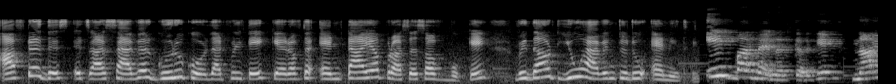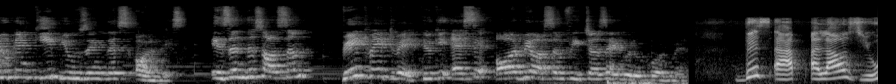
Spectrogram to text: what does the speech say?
After this, it's our Savior GuruQore that will take care of the entire process of booking without you having to do anything. एक बार मेहनत करके now you can keep using this always is in this awesome wait wait wait क्योंकि ऐसे और भी ऑसम फीचर्स है गुरुकुल में This app allows you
